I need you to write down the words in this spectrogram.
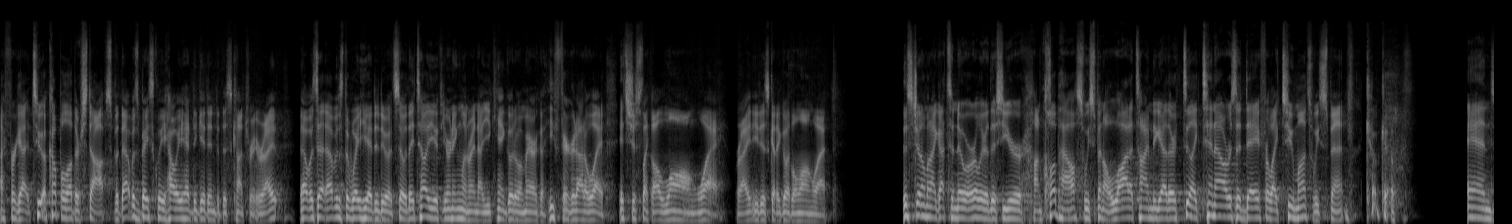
I forgot two, a couple other stops, but that was basically how he had to get into this country, right? That was that was the way he had to do it. So they tell you if you're in England right now, you can't go to America. He figured out a way. It's just like a long way, right? You just got to go the long way. This gentleman I got to know earlier this year on Clubhouse. We spent a lot of time together, like 10 hours a day for like two months we spent. Coco. And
